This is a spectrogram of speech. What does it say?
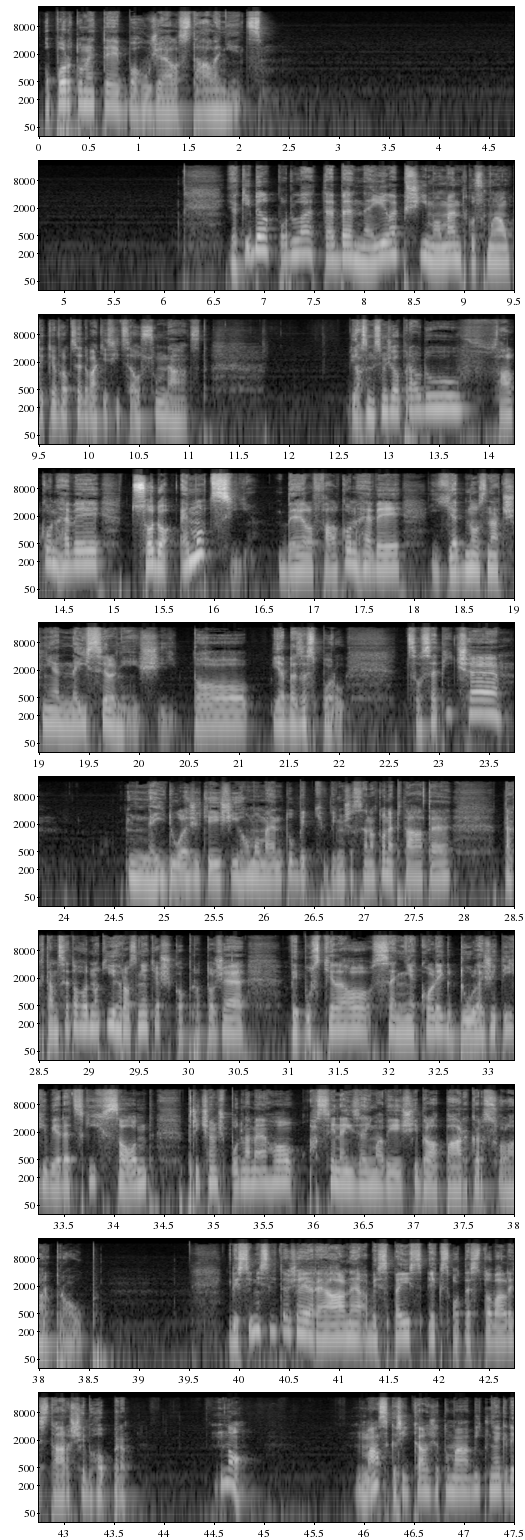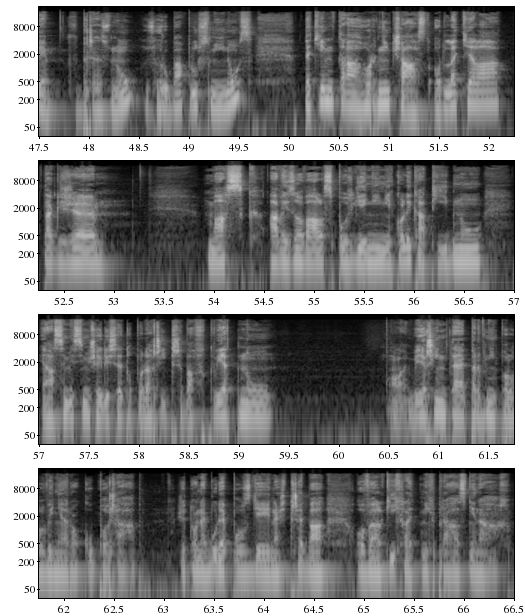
Opportunity bohužel stále nic. Jaký byl podle tebe nejlepší moment kosmonautiky v roce 2018? Já si myslím, že opravdu Falcon Heavy co do emocí byl Falcon Heavy jednoznačně nejsilnější. To je bez sporu. Co se týče nejdůležitějšího momentu, byť vím, že se na to neptáte, tak tam se to hodnotí hrozně těžko, protože vypustilo se několik důležitých vědeckých sond, přičemž podle mého asi nejzajímavější byla Parker Solar Probe. Když si myslíte, že je reálné, aby SpaceX otestovali Starship Hopper? No, Musk říkal, že to má být někdy v březnu, zhruba plus minus. Teď jim ta horní část odletěla, takže Musk avizoval spoždění několika týdnů. Já si myslím, že když se to podaří třeba v květnu, ale věřím té první polovině roku pořád, že to nebude později než třeba o velkých letních prázdninách.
